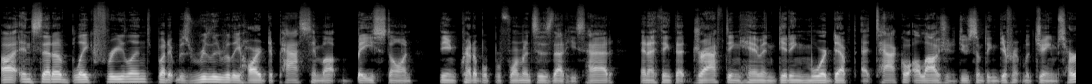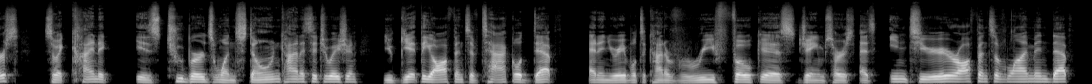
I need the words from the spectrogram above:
uh, instead of Blake Freeland, but it was really, really hard to pass him up based on the incredible performances that he's had. And I think that drafting him and getting more depth at tackle allows you to do something different with James Hurst. So it kind of is two birds, one stone kind of situation. You get the offensive tackle depth, and then you're able to kind of refocus James Hurst as interior offensive lineman depth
